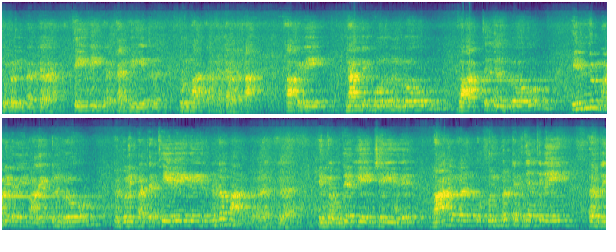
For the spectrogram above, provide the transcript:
இப்படிப்பட்ட தெய்வீக கல்வியில் உருவாக்கப்பட்டவர்கள் ஆகவே நன்றி கூறுகின்றோம் வாழ்த்துகின்றோம் இன்னும் மனிதரையும் அழைக்கின்றோம் இப்படிப்பட்ட தேவையிலே இருக்கின்ற மாணவர்களுக்கு இந்த உதவியை செய்து மாணவர்களுக்கு குறிப்பிட்ட விதத்திலே என்று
